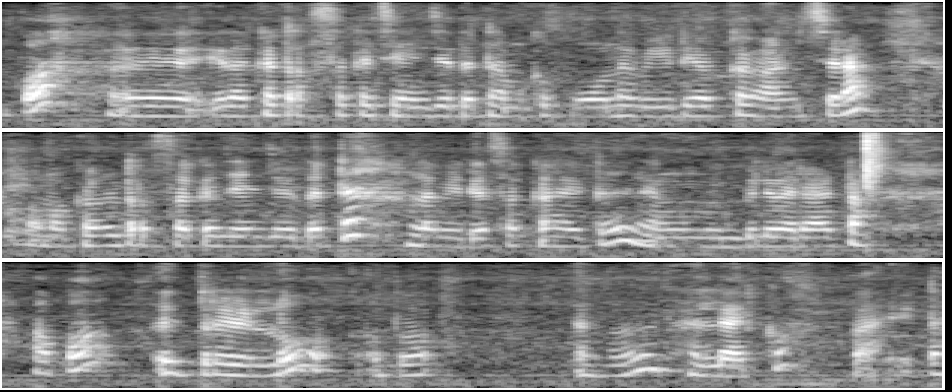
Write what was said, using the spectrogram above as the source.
അപ്പോൾ ഇതൊക്കെ ഡ്രസ്സൊക്കെ ചേഞ്ച് ചെയ്തിട്ട് നമുക്ക് പോകുന്ന വീഡിയോ ഒക്കെ കാണിച്ചു തരാം. അപ്പോൾ മക്കളുടെ ഡ്രസ്സൊക്കെ ചേഞ്ച് ചെയ്തിട്ട് ഉള്ള വീഡിയോസൊക്കെ ആയിട്ട് ഞങ്ങൾ മുമ്പിൽ വരാം കേട്ടോ അപ്പോൾ ഇത്രയേ ഉള്ളൂ. അപ്പോൾ അപ്പോൾ എല്ലാവർക്കും കേട്ടോ.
